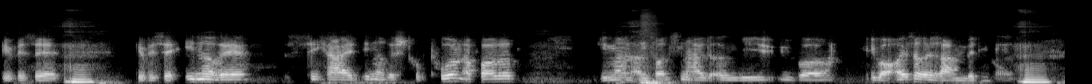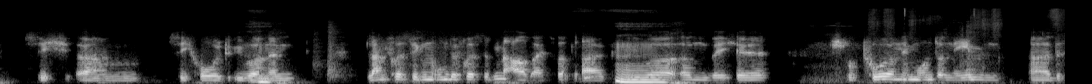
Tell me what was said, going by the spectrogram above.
gewisse mhm. gewisse innere Sicherheit, innere Strukturen erfordert, die man ansonsten halt irgendwie über, über äußere Rahmenbedingungen mhm. sich, ähm, sich holt, über mhm. einen langfristigen, unbefristeten Arbeitsvertrag, mhm. über irgendwelche Strukturen im Unternehmen. Äh, das,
